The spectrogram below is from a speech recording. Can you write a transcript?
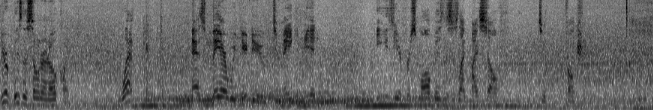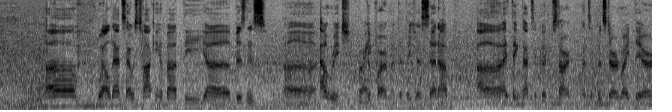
You're a business owner in Oakland. What, as mayor, would you do to make it easier for small businesses like myself to function? Uh, well, that's I was talking about the uh, business uh, outreach Right. department that they just set up. Uh, I think that's a good start. That's a good start right there.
